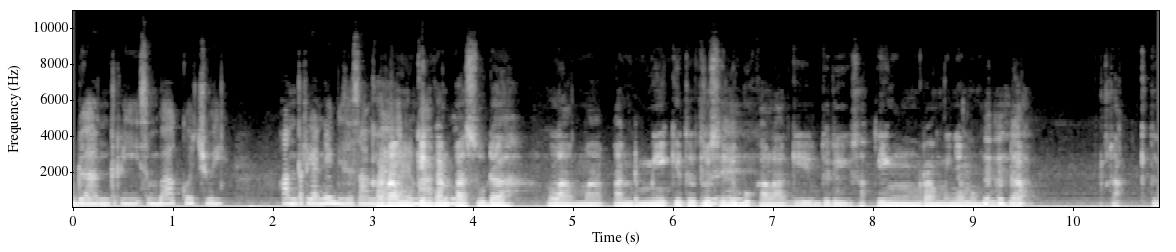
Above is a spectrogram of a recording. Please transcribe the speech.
udah antri sembako cuy antriannya bisa sampai karena mungkin kan 50. pas sudah lama pandemi gitu terus ini Mm-mm. buka lagi jadi saking ramenya membludak udah gitu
